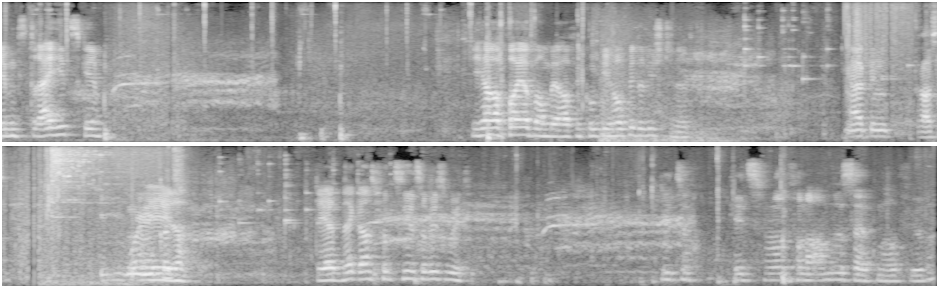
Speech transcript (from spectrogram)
Eben drei Hits geben. Ich hau eine Feuerbombe auf, ich guck, ich hoffe, ich erwischt die nicht. Ja, ich bin draußen. Alter. Der hat nicht ganz funktioniert, so wie es will. Bitte. Geht's von, von der anderen Seite auf, oder?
